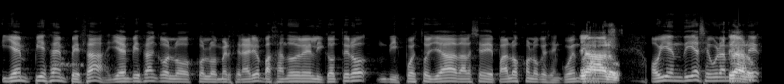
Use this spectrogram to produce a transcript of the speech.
ya empieza a empezar. Ya empiezan con los, con los mercenarios bajando del helicóptero, dispuestos ya a darse de palos con lo que se encuentran. Claro. Hoy en día seguramente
